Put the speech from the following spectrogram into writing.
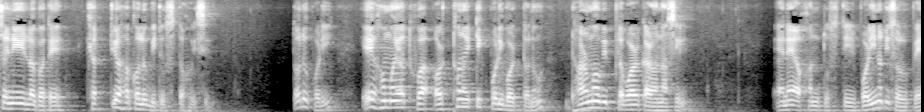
শ্ৰেণীৰ লগতে ক্ষত্ৰিয়সকলো বিতুষ্ট হৈছিল। তদুপৰি এই সময়ত হোৱা অৰ্থনৈতিক পৰিৱৰ্তনো ধৰ্ম বিপ্লৱৰ কাৰণ আছিল। এনে অসন্তুষ্টিৰ পৰিণতিস্বৰূপে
